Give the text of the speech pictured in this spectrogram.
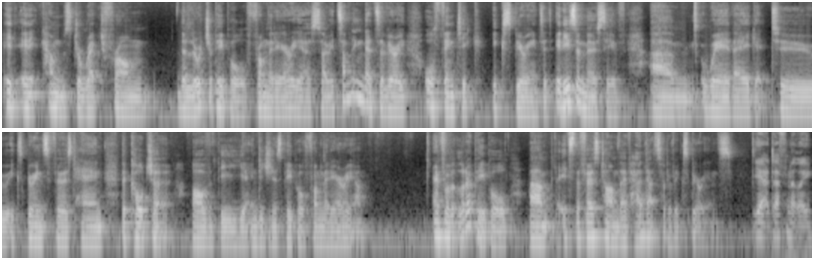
it, it comes direct from the Luritja people from that area. So it's something that's a very authentic experience. It, it is immersive, um, where they get to experience firsthand the culture of the uh, Indigenous people from that area. And for a lot of people, um, it's the first time they've had that sort of experience. Yeah, definitely.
